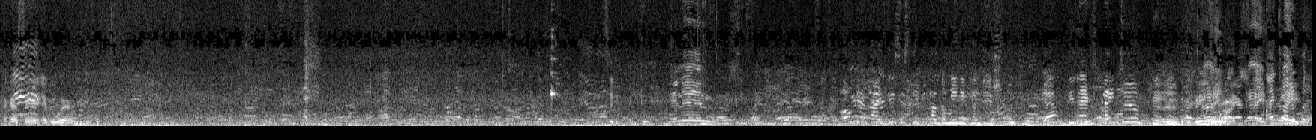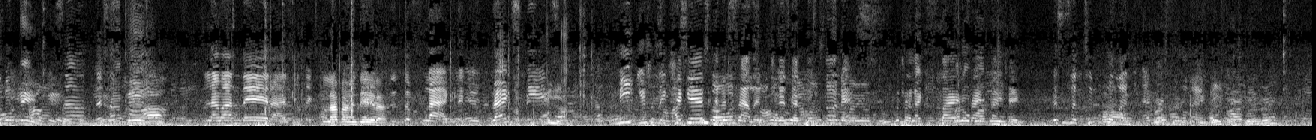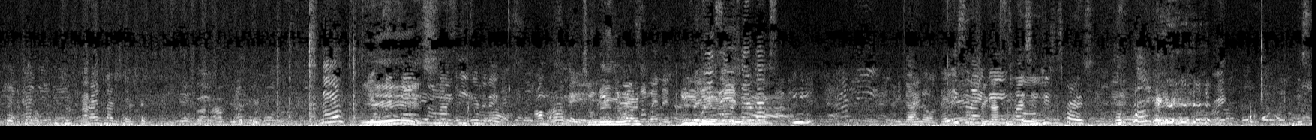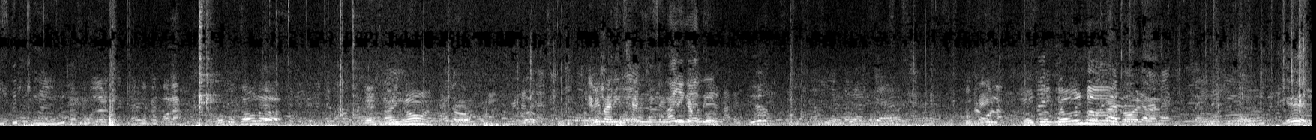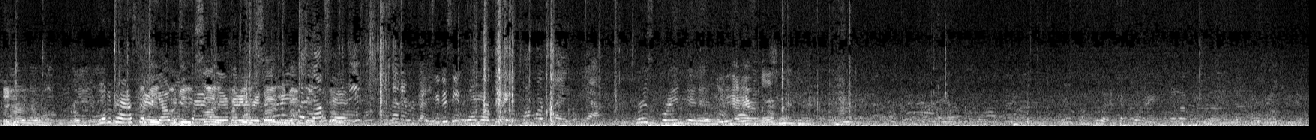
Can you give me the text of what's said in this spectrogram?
I got sand everywhere. Sitting right here. And then Okay, guys, this is typical Dominican dish. What you, yeah? Did I explain to you? Mm-hmm. beans and rice. I try to put them in. Okay. So this is called ah. la bandera. Is what they call La bandera. The, the flag. They do rice, beans, oh, meat, usually chicken, and a salad. You guys got tostones, which are like fried, fried plantain. This is a typical lunch every single day. Fried plantain. man? Yes. Some beans and rice. You eat beans and rice every day? At least it ain't beans, rice, and Jesus Christ. Right? This is the food. Coca-Cola. Coca-Cola. Best thing going. Everybody's having the same thing, I believe. Coca-Cola. Coca-Cola. Yeah. What the past I get, I get excited. I get excited about Coca-Cola. We just eat one more plate. One more plate, yeah. Where's Brandon and we have everything?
